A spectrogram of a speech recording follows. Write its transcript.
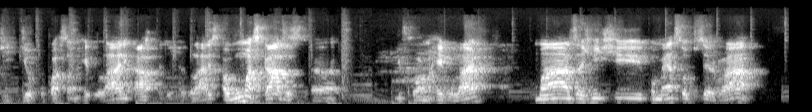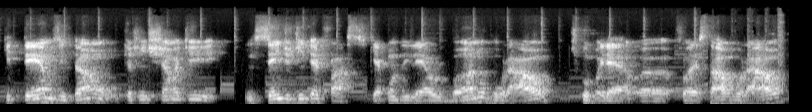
de, de ocupação irregular, ah, irregulares, algumas casas uh, de forma regular, mas a gente começa a observar que temos, então, o que a gente chama de incêndio de interface, que é quando ele é urbano, rural, desculpa, ele é uh, florestal, rural,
